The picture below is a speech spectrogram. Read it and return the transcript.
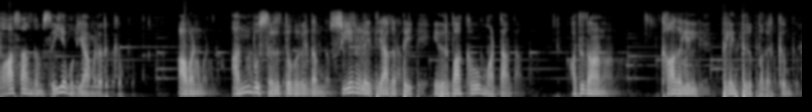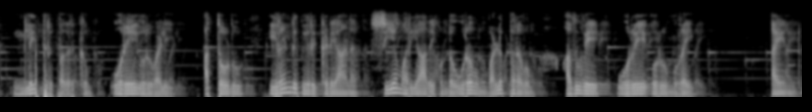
பாசாங்கம் செய்ய முடியாமல் இருக்கும். அவன் அன்பு செலுத்துபவர்களிடம் சுயநிலை தியாகத்தை எதிர்பார்க்கவும் மாட்டான். அதுதான் காதலில் திளைத்திருப்பதற்கும் நிலைத்திருப்பதற்கும் ஒரே ஒரு வழி. அத்தோடு இரண்டு பேருக்கிடையான சுயமரியாதை கொண்ட உறவும் வலுப்பெறவும் அதுவே ஒரே ஒரு முறை. ஐண்ட்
